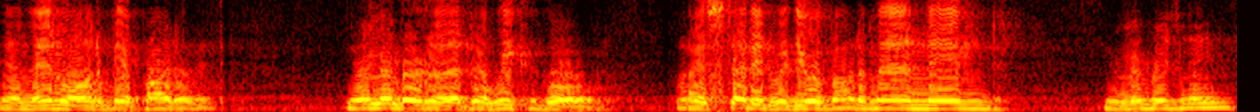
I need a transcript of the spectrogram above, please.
And then want to be a part of it. You remember that a week ago I studied with you about a man named, you remember his name?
